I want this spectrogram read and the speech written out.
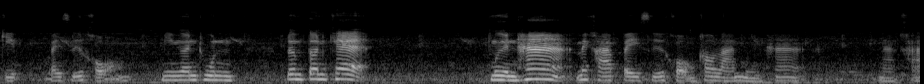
เก็บไปซื้อของมีเงินทุนเริ่มต้นแค่หมื่นห้าแม่ค้าไปซื้อของเข้าร้านหมื่นห้านะคะ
